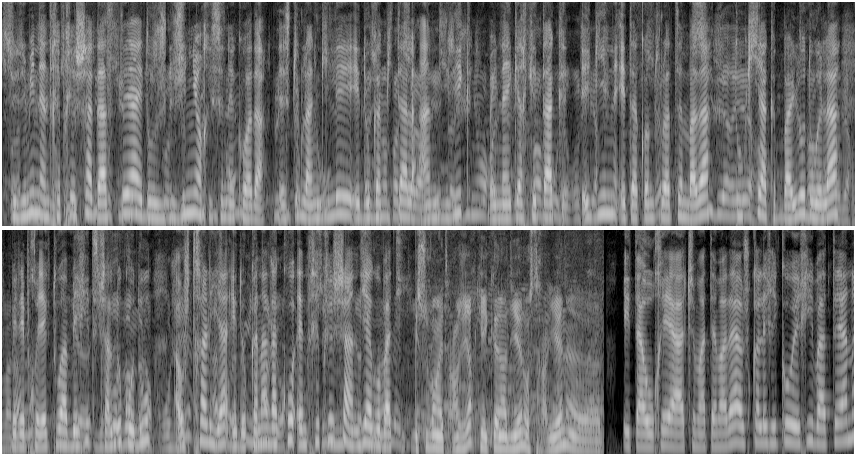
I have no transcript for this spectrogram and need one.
Sudmin entrepresa gaztea edo junior izenekoa da. Ez du langile edo kapital handirik, baina ikerketak egin eta konturatzen bada, tokiak balio duela bere proiektua berriz salduko du Australia edo Kanadako entrepresa handiago bati. Souvent étrangère, qui est canadienne, australienne. Euh... Eta urrea atxematen bada Euskal Herriko erri batean,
